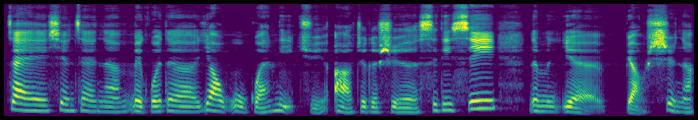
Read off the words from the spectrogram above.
在现在呢，美国的药物管理局啊，这个是 CDC，那么也。表示呢，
